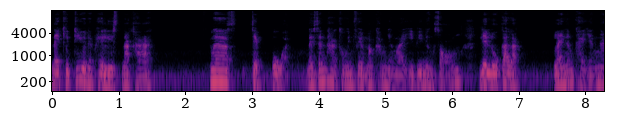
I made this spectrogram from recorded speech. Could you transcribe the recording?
ในคลิปที่อยู่ในเพลย์ลิสต์นะคะ เมื่อเจ็บปวด ในเส้นทางทวินเฟรมต้องทำอย่างไร EP หนึ่งสองเรียนรู้การรักไร้เงื่อนไขยังไง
